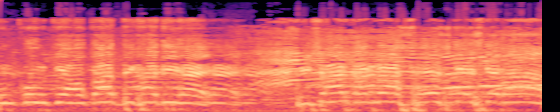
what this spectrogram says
उनको उनकी औकात दिखा दी है। विचार करना सोच के इसके बाद।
